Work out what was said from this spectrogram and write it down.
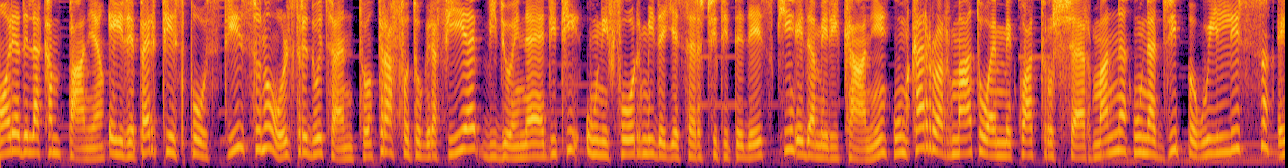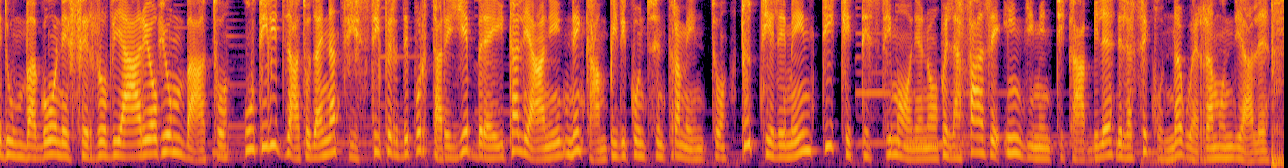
Memoria della Campania e i reperti esposti sono oltre 200, tra fotografie, video inediti, uniformi degli eserciti tedeschi ed americani, un carro armato M4 Sherman, una Jeep Willis ed un vagone ferroviario piombato, utilizzato dai nazisti per deportare gli ebrei italiani nei campi di concentramento. Tutti elementi che testimoniano quella fase indimenticabile della Seconda Guerra Mondiale.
